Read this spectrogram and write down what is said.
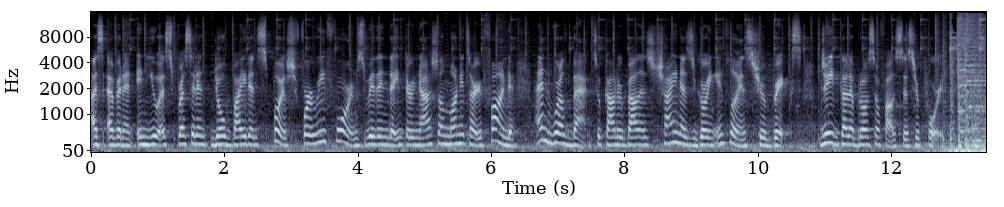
as evident in U.S. President Joe Biden's push for reforms within the International Monetary Fund and World Bank to counterbalance China's growing influence through BRICS. Jade Calabroso files this report. Well,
